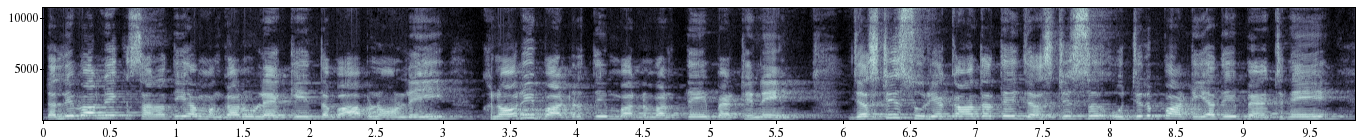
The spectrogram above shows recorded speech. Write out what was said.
ਡੱਲੇਵਾਲ ਨੇ ਕਿਸਾਨਾਂ ਦੀਆਂ ਮੰਗਾਂ ਨੂੰ ਲੈ ਕੇ ਦਬਾਅ ਬਣਾਉਣ ਲਈ ਖਨੌਰੀ ਬਾਰਡਰ ਤੇ ਮਰਨਵਰ 'ਤੇ ਬੈਠੇ ਨੇ। ਜਸਟਿਸ ਸੂਰਿਆਕਾਂਤ ਅਤੇ ਜਸਟਿਸ ਉਜਰ ਭਾਟੀਆ ਦੇ ਬੈਂਚ ਨੇ,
